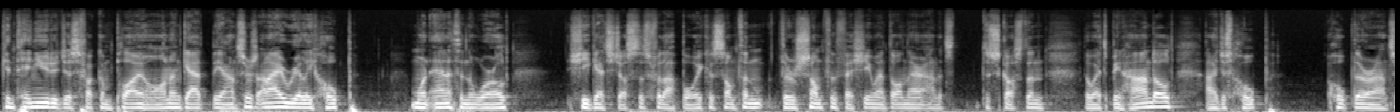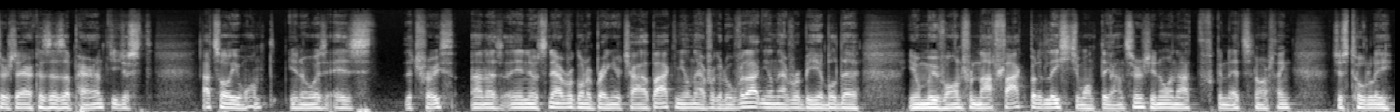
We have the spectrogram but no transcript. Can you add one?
continue to just fucking plow on and get the answers. And i really hope more than anything in the world she gets justice for that boy because something there's something fishy went on there and it's disgusting the way it's been handled. And i just hope hope there are answers there because as a parent you just that's all you want you know is is the truth and as, you know it's never going to bring your child back and you'll never get over that and you'll never be able to you know move on from that fact but at least you want the answers you know and that fucking it's another thing just totally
